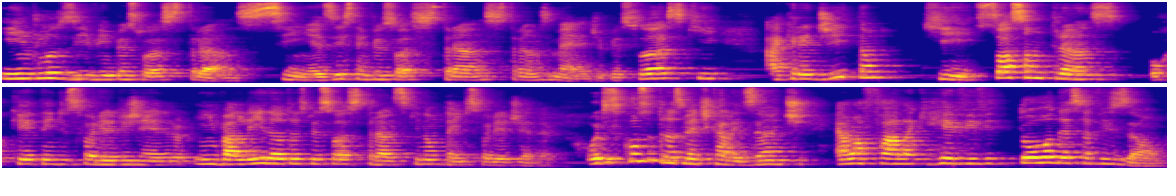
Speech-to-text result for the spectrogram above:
Inclusive em pessoas trans. Sim, existem pessoas trans, transmédia, pessoas que acreditam que só são trans porque tem disforia de gênero e invalida outras pessoas trans que não têm disforia de gênero. O discurso transmedicalizante é uma fala que revive toda essa visão.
